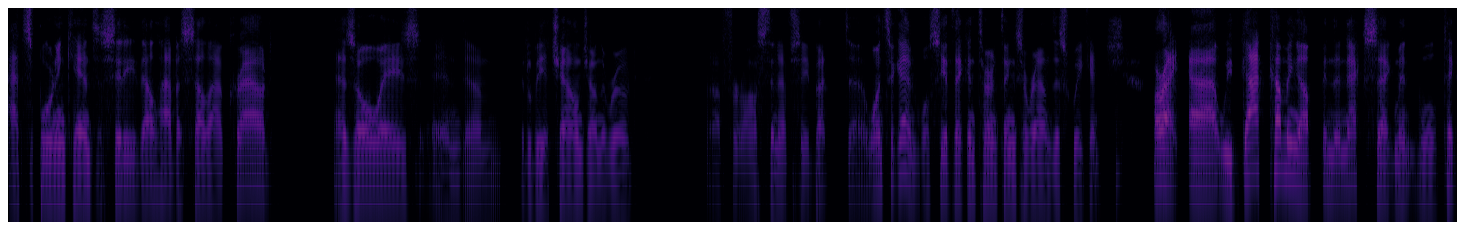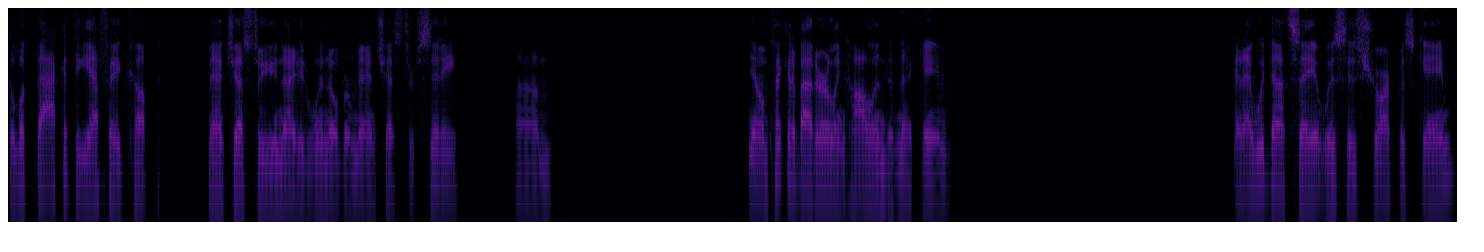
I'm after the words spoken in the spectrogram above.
at Sporting Kansas City. They'll have a sellout crowd as always, and um, it'll be a challenge on the road uh, for Austin FC. But uh, once again, we'll see if they can turn things around this weekend. All right, uh, we've got coming up in the next segment. We'll take a look back at the FA Cup Manchester United win over Manchester City. Um, you know, I'm thinking about Erling Haaland in that game. And I would not say it was his sharpest game.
